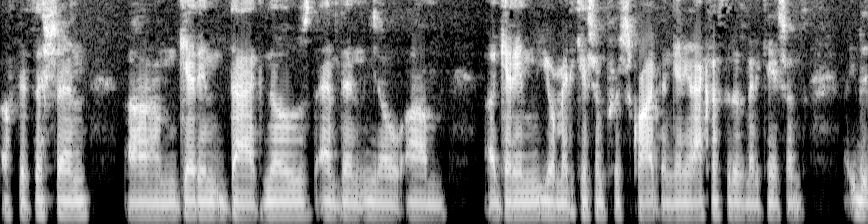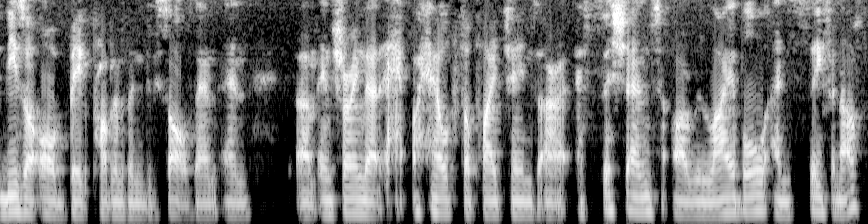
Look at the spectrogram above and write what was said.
a physician, um, getting diagnosed, and then you know um, uh, getting your medication prescribed and getting access to those medications, these are all big problems that need to be solved. And and um, ensuring that health supply chains are efficient, are reliable, and safe enough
